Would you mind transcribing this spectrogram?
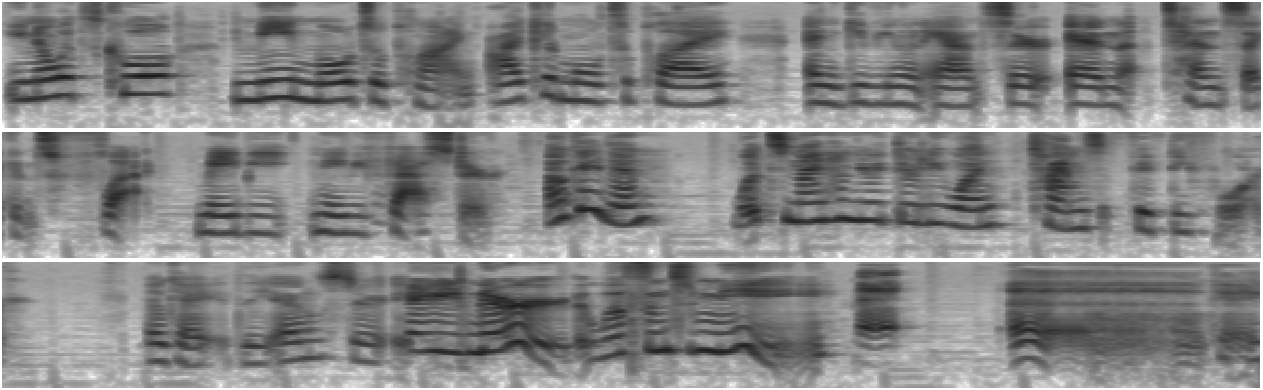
You know what's cool? Me multiplying. I could multiply and give you an answer in 10 seconds flat. Maybe, maybe faster. Okay then, what's 931 times 54? Okay, the answer is... Hey nerd, listen to me. Uh, okay.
